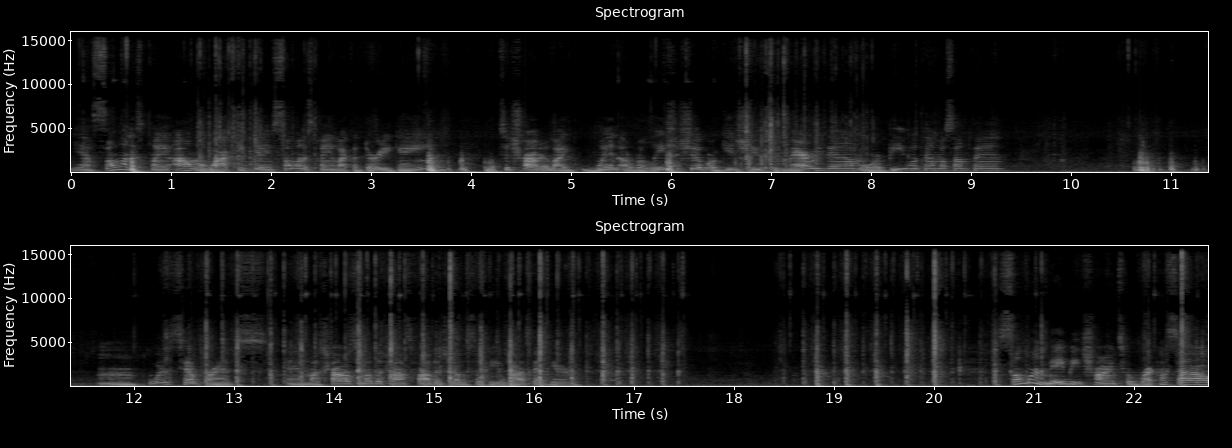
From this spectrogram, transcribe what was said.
Yeah, someone is playing, I don't know why I keep getting someone is playing like a dirty game to try to like win a relationship or get you to marry them or be with them or something. Mm, what is temperance? And my child's mother, child's father is jealous of you. Why is that here? Someone may be trying to reconcile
